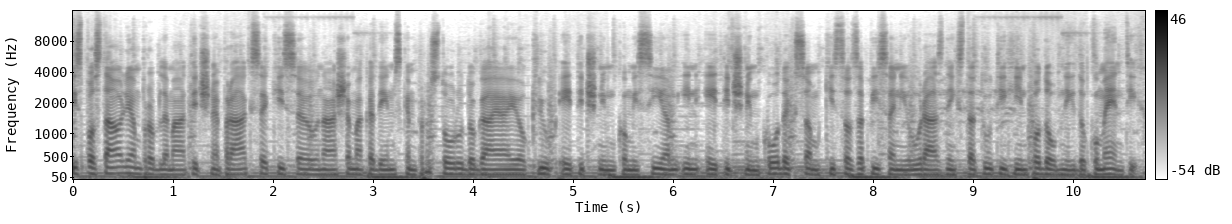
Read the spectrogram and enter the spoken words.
Izpostavljam problematične prakse, ki se v našem akademskem prostoru dogajajo kljub etičnim komisijam in etičnim kodeksom, ki so zapisani v raznih statutih in podobnih dokumentih.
